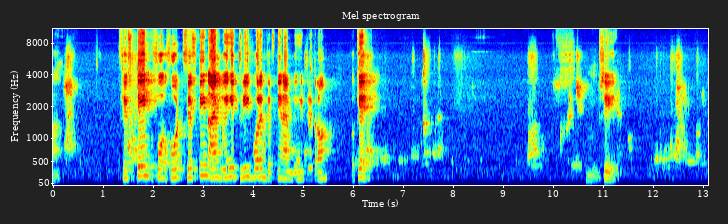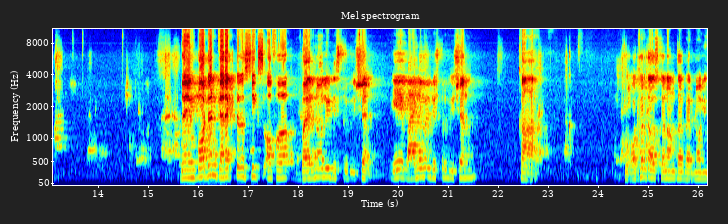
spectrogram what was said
हाँ 15 4, 4 15 I am doing it 3 4 and 15 I am doing it later on okay Hmm, see the important characteristics of a Bernoulli distribution ये binomial distribution का जो ऑथर था उसका नाम था बर्नौली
